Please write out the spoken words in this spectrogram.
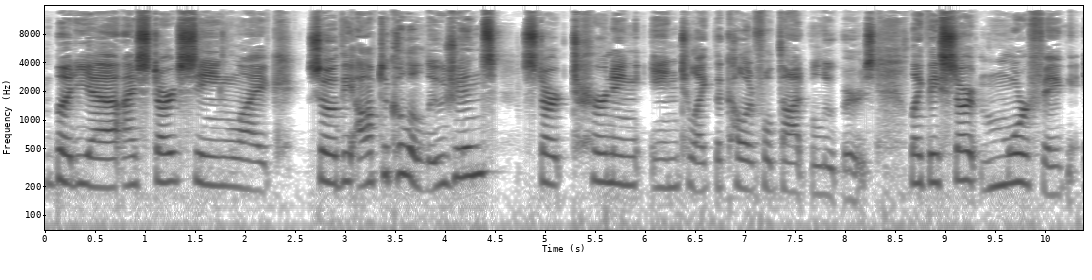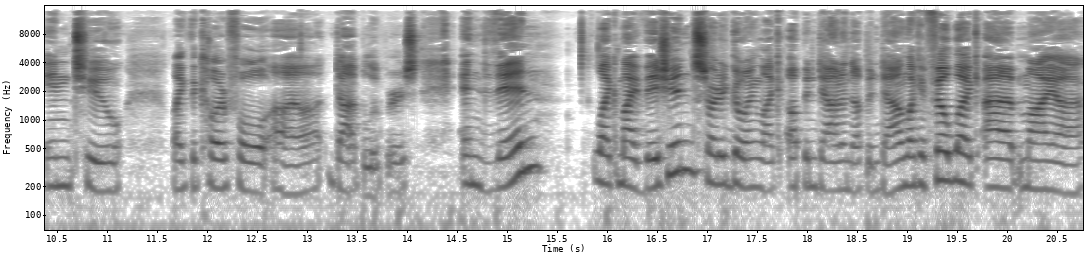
But yeah, I start seeing like so the optical illusions start turning into like the colorful dot bloopers. Like they start morphing into like the colorful uh, dot bloopers, and then like my vision started going like up and down and up and down. Like it felt like uh, my uh,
